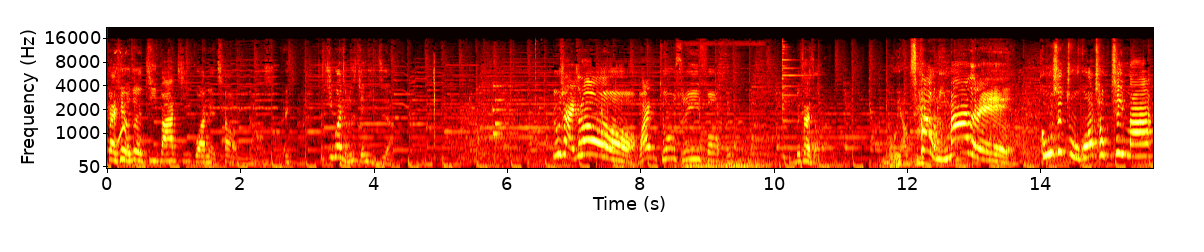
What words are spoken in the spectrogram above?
感谢有这个鸡巴机关呢、操你老师！哎、这机关怎么是简体字啊？丢骰子喽！One two three four，哎、怎么被带走了？不要操你妈的嘞！不是祖国重庆吗？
